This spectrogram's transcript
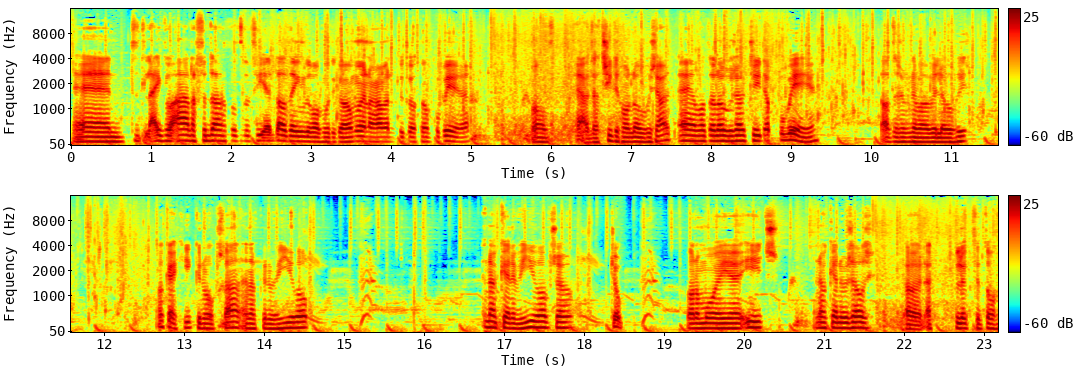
En het lijkt wel aardig verdacht dat we via dat ding erop moeten komen. En dan gaan we natuurlijk ook gewoon proberen. Want ja, dat ziet er gewoon logisch uit. En wat er logisch uitziet, dat probeer je. Dat is ook nog wel weer logisch. Oh kijk, hier kunnen we op staan. En dan kunnen we hierop. En dan kunnen we hierop zo. Chop. Wat een mooi eh, iets. En dan kunnen we zelfs... Oh, dat lukte toch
